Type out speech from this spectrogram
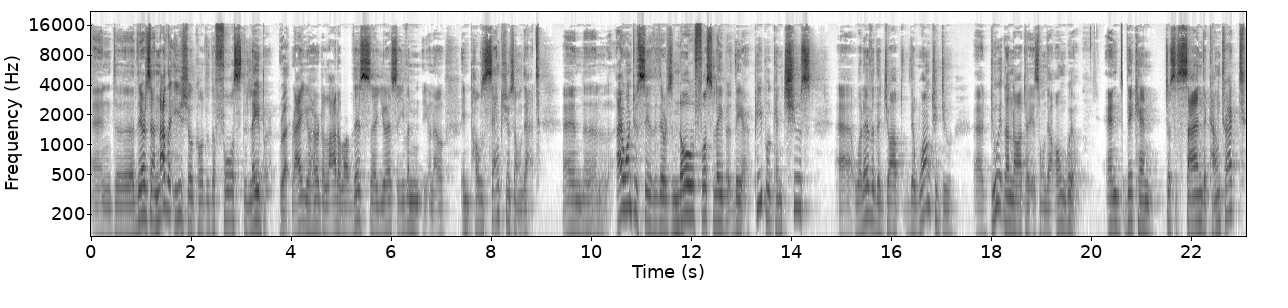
And uh, there's another issue called the forced labor. Right. Right. You heard a lot about this. Uh, U.S. even you know imposed sanctions on that. And uh, I want to say that there is no forced labor there. People can choose uh, whatever the job they want to do. Uh, do it or not is on their own will, and they can just sign the contract,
